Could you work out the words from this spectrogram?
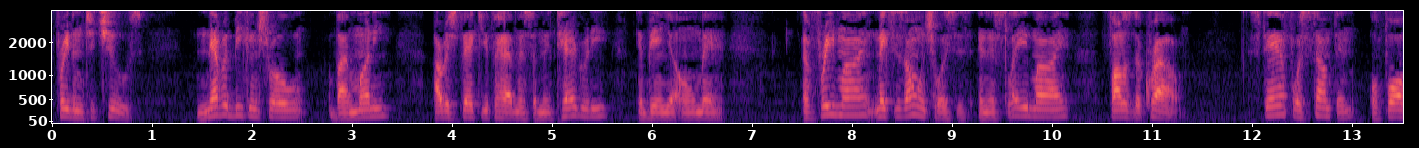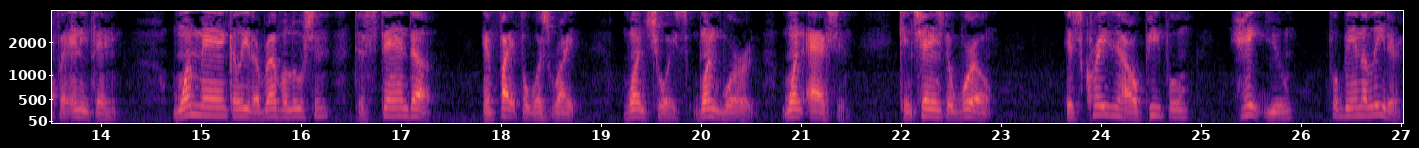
freedom to choose. Never be controlled by money. I respect you for having some integrity and being your own man. A free mind makes its own choices, and an enslaved mind follows the crowd. Stand for something or fall for anything. One man can lead a revolution to stand up and fight for what's right. One choice, one word, one action can change the world. It's crazy how people hate you for being a leader.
